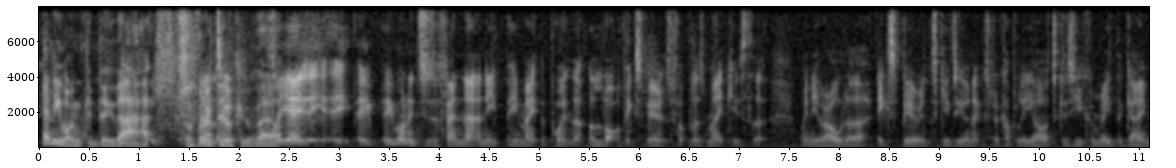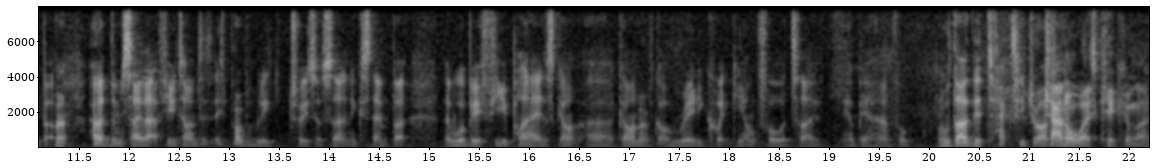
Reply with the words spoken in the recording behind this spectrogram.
anyone can do that. What We're Exactly. talking about. So yeah, he, he, he wanted to defend that, and he, he made the point that a lot of experienced footballers make is that when you're older, experience gives you an extra couple of yards because you can read the game. But Right. heard them say that a few times. It's, it's probably true to a certain extent, but there will be a few players. Uh, Ghana have got a really quick young forward, so he'll be a handful. Although the taxi driver Can always kick him though,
